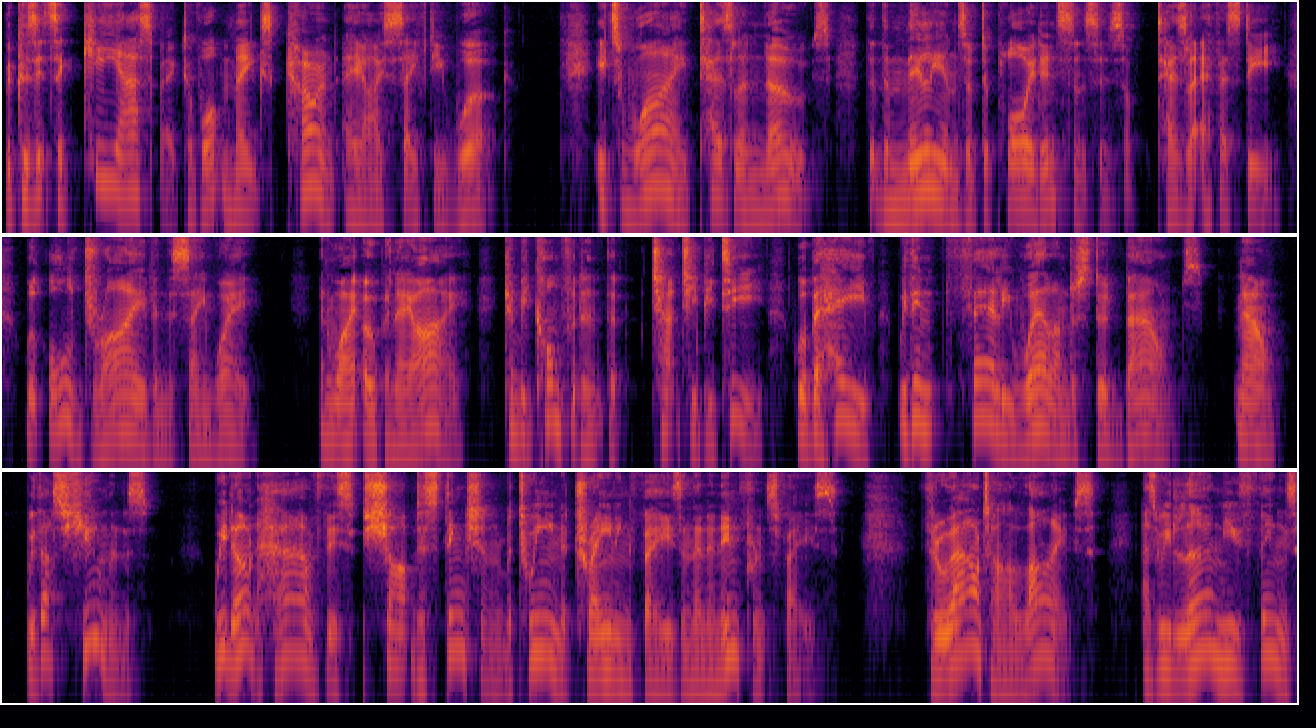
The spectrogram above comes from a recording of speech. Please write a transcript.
because it's a key aspect of what makes current AI safety work. It's why Tesla knows that the millions of deployed instances of Tesla FSD will all drive in the same way, and why OpenAI can be confident that ChatGPT will behave within fairly well understood bounds. Now, with us humans, we don't have this sharp distinction between a training phase and then an inference phase. Throughout our lives, as we learn new things,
